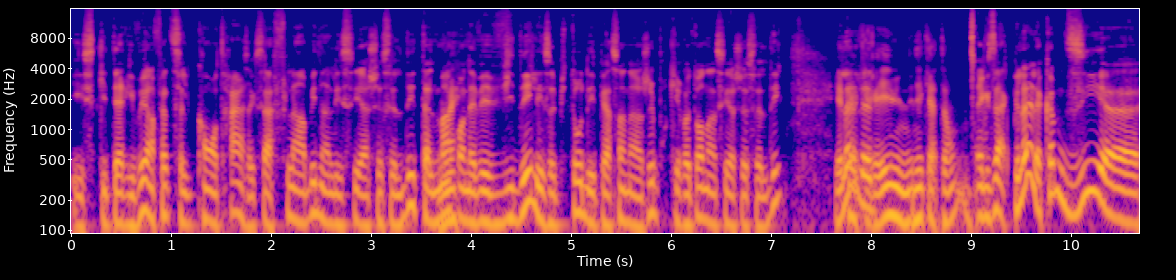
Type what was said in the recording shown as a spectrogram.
Et ce qui est arrivé, en fait, c'est le contraire, c'est que ça a flambé dans les CHSLD tellement ouais. qu'on avait vidé les hôpitaux des personnes âgées pour qu'ils retournent en CHSLD. Et là, ça a créé une hécatombe. Exact. Puis là, elle a comme dit... Euh,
